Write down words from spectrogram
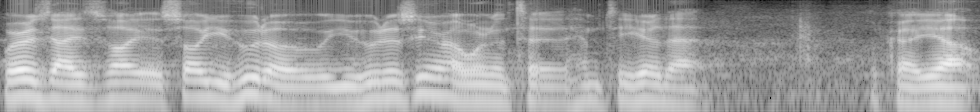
Where is I saw, I saw Yehuda. Yehuda's here. I wanted to, him to hear that. Okay, yeah.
